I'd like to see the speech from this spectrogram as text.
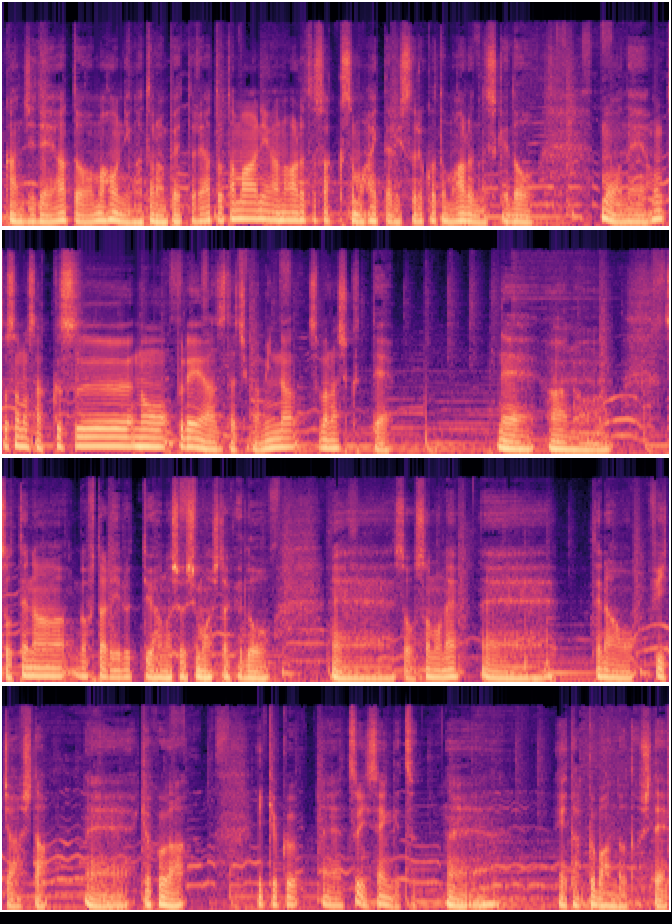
感じで、あと、まあ、本人がトランペットで、あとたまにあの、アルトサックスも入ったりすることもあるんですけど、もうね、ほんとそのサックスのプレイヤーズたちがみんな素晴らしくって、で、あの、そう、テナーが2人いるっていう話をしましたけど、えーそう、そのね、えーテナーをフィーチャーした、えー曲が1曲、えーつい先月、えー、タックバンドとして、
